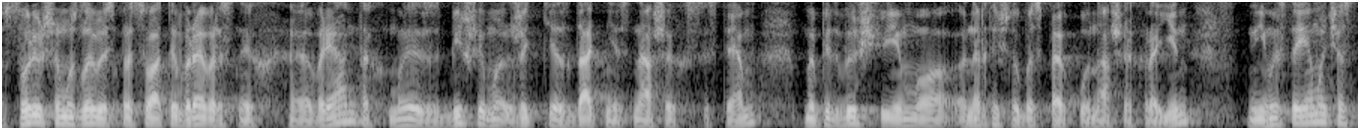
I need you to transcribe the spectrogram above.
створивши можливість працювати в реверсних е, варіантах, ми збільшуємо життєздатність наших систем, ми підвищуємо енергетичну безпеку наших країн, і ми стаємо част-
